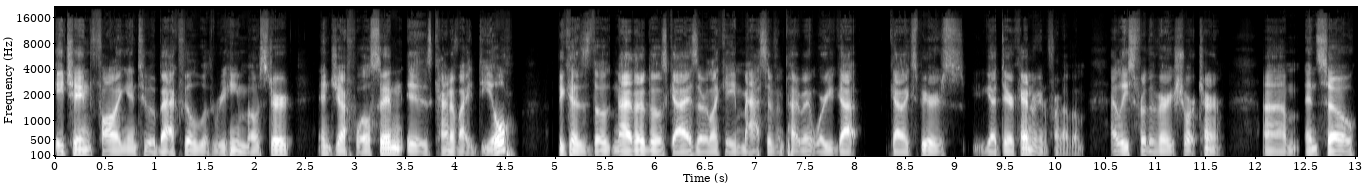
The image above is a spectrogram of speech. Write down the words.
Achane falling into a backfield with Raheem Mostert and Jeff Wilson is kind of ideal because those neither of those guys are like a massive impediment where you got guy like Spears, you got Derrick Henry in front of him, at least for the very short term. Um, and so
